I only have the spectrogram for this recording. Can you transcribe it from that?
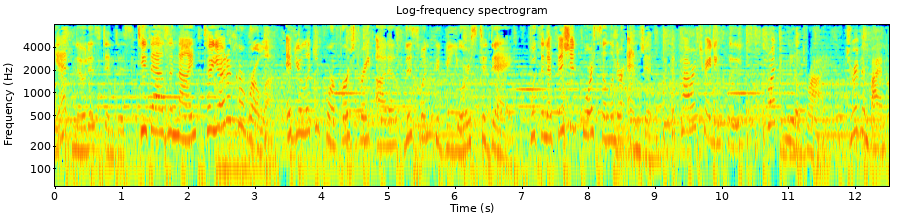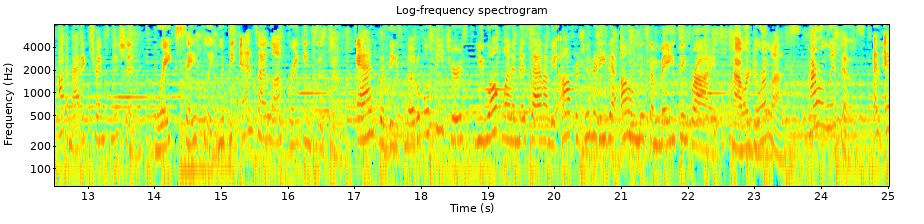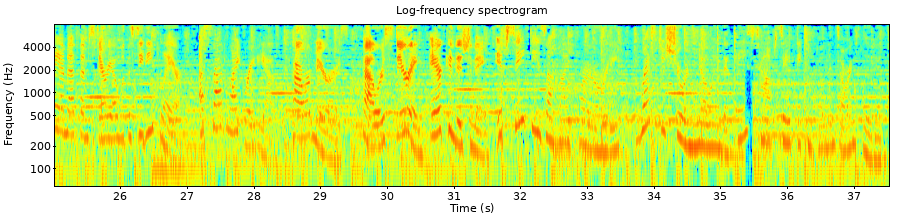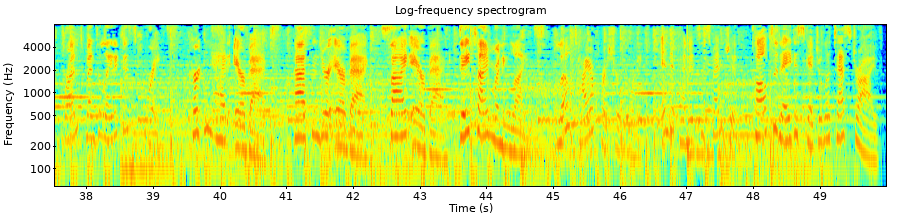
noticed in this 2009 Toyota Corolla. If you're looking for a first-rate auto, this one could be yours today. With an efficient four-cylinder engine, the powertrain includes front-wheel drive, driven by an automatic transmission. Brake safely with the anti-lock braking system. And with these notable features, you won't want to miss out on the opportunity to own this amazing ride. Power door locks, power windows, an AM FM stereo with a CD player, satellite radio, power mirrors, power steering, air conditioning. If safety is a high priority, rest assured knowing that these top safety components are included. Front ventilated disc brakes, curtain head airbags, passenger airbag, side airbag, daytime running lights, low tire pressure warning, independent suspension. Call today to schedule a test drive.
